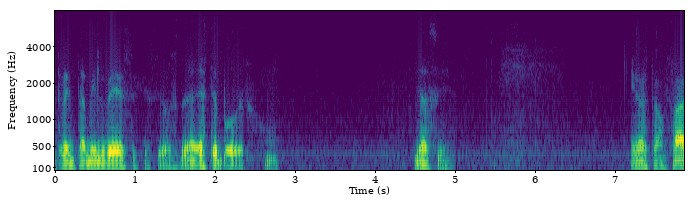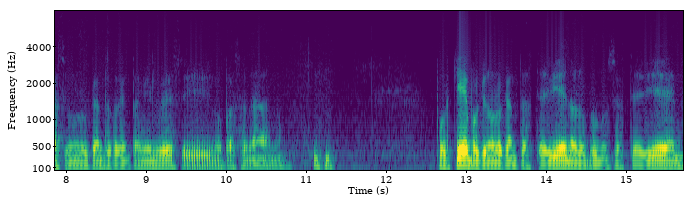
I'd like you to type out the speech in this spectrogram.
30 mil veces, que vas a tener este poder. Y así. Y no es tan fácil, uno lo canta 30 mil veces y no pasa nada, ¿no? ¿Por qué? Porque no lo cantaste bien, no lo pronunciaste bien,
